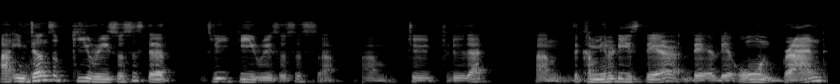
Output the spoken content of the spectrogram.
Uh, in terms of key resources, there are three key resources uh, um, to, to do that. Um, the community is there, their, their own brand,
